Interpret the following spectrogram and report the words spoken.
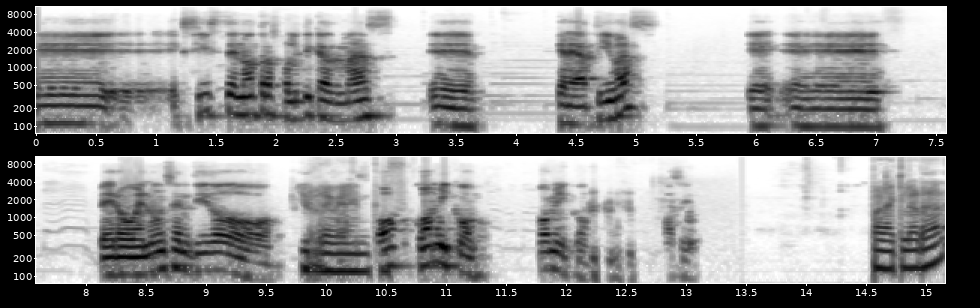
eh, existen otras políticas más eh, creativas, eh, pero en un sentido Irreverentes. có- cómico, cómico, así. Para aclarar,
